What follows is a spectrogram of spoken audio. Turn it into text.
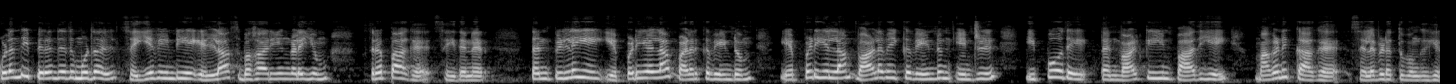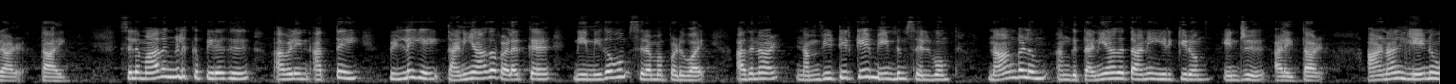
குழந்தை பிறந்தது முதல் செய்ய வேண்டிய எல்லா சுபகாரியங்களையும் சிறப்பாக செய்தனர். தன் பிள்ளையை எப்படியெல்லாம் வளர்க்க வேண்டும் எப்படியெல்லாம் வாழ வைக்க வேண்டும் என்று இப்போதே தன் வாழ்க்கையின் பாதியை மகனுக்காக செலவிடத் துவங்குகிறாள் தாய். சில மாதங்களுக்கு பிறகு அவளின் அத்தை பிள்ளையை தனியாக வளர்க்க நீ மிகவும் சிரமப்படுவாய். அதனால் நம் வீட்டிற்கே மீண்டும் செல்வோம். நாங்களும் அங்கு தனியாகத்தானே இருக்கிறோம் என்று அழைத்தாள். ஆனால் ஏனோ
